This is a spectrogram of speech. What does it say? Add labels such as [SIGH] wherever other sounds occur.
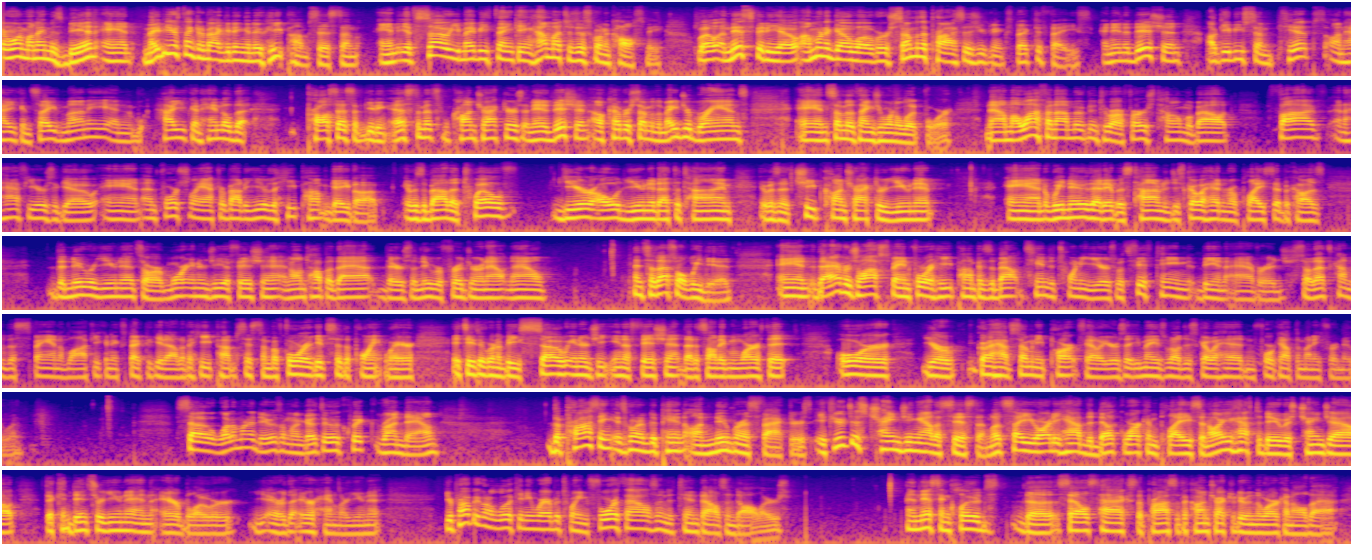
everyone, my name is Ben and maybe you're thinking about getting a new heat pump system and if so you may be thinking how much is this going to cost me? Well in this video I'm going to go over some of the prices you can expect to face and in addition I'll give you some tips on how you can save money and how you can handle the process of getting estimates from contractors and in addition I'll cover some of the major brands and some of the things you want to look for. Now my wife and I moved into our first home about five and a half years ago, and unfortunately, after about a year, the heat pump gave up. It was about a 12 year old unit at the time. It was a cheap contractor unit, and we knew that it was time to just go ahead and replace it because the newer units are more energy efficient, and on top of that, there's a new refrigerant out now. And so that's what we did. And the average lifespan for a heat pump is about 10 to 20 years, with 15 being average. So that's kind of the span of life you can expect to get out of a heat pump system before it gets to the point where it's either going to be so energy inefficient that it's not even worth it, or you're going to have so many part failures that you may as well just go ahead and fork out the money for a new one. So what I'm going to do is I'm going to go through a quick rundown the pricing is going to depend on numerous factors. If you're just changing out a system, let's say you already have the duct work in place and all you have to do is change out the condenser unit and the air blower or the air handler unit, you're probably going to look anywhere between 4,000 to $10,000. And this includes the sales tax, the price of the contractor doing the work and all that.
